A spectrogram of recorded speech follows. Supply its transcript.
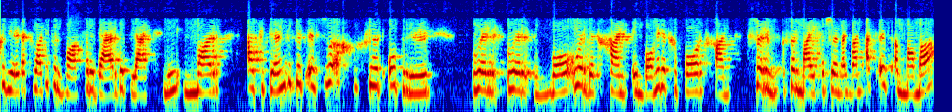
gebeur het ek glad nie verwag vir 'n derde plek nie, maar ek dink dit is so 'n groot oproer oor oor waaroor dit gaan en waarmee dit gepaard gaan vir vir my persoonlik want ek is 'n mamma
